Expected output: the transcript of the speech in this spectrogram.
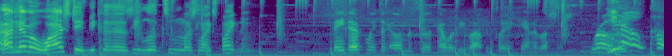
I never watched it because he looked too much like Spike to me. they definitely took elements of Cowboy Bebop and put it in Canada Bro, You they- know, bro,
